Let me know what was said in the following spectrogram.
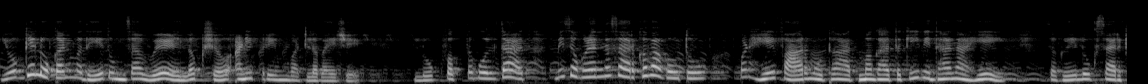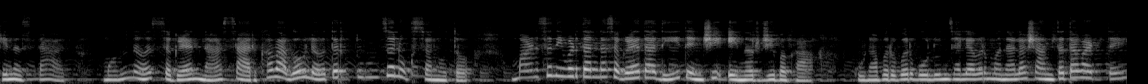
योग्य लोकांमध्ये तुमचा वेळ लक्ष आणि प्रेम वाटलं पाहिजे. लोक फक्त बोलतात मी सगळ्यांना सारखं वागवतो. पण हे फार मोठं आत्मघातकी विधान आहे. सगळे लोक सारखे नसतात. म्हणूनच सगळ्यांना सारखं वागवलं तर तुमचं नुकसान होतं. माणसं निवडताना सगळ्यात आधी त्यांची एनर्जी बघा. कुणाबरोबर बोलून झाल्यावर मनाला शांतता वाटते?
